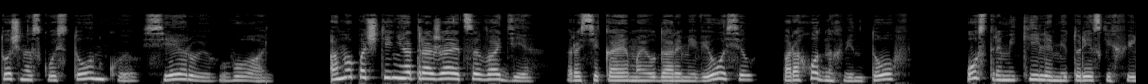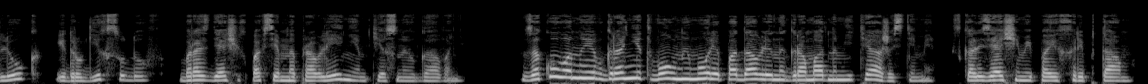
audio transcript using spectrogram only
точно сквозь тонкую серую вуаль. Оно почти не отражается в воде, рассекаемой ударами весел, пароходных винтов, острыми килями турецких филюк и других судов, бороздящих по всем направлениям тесную гавань. Закованные в гранит волны моря подавлены громадными тяжестями, скользящими по их хребтам,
